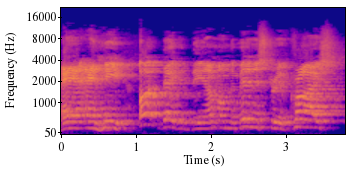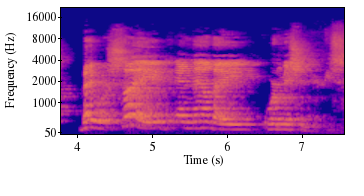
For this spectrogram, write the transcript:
and, and he updated them on the ministry of Christ. They were saved, and now they were missionaries.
